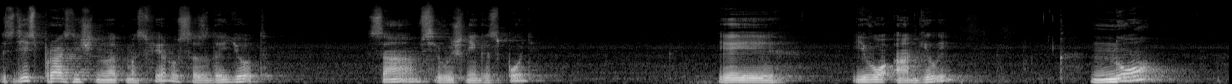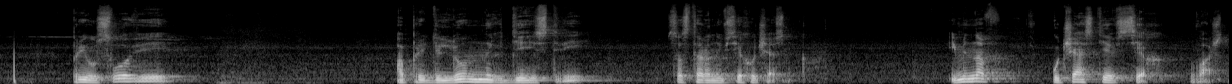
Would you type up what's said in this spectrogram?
Здесь праздничную атмосферу создает сам Всевышний Господь и его ангелы, но при условии определенных действий со стороны всех участников. Именно участие всех важно.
